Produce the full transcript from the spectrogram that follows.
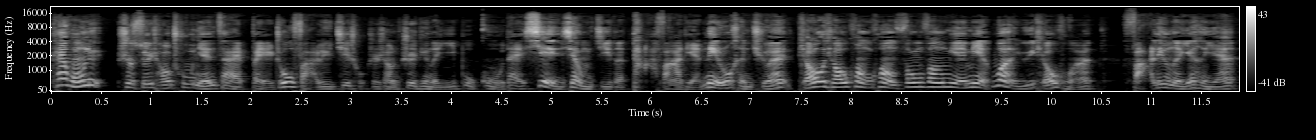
开皇律是隋朝初年在北周法律基础之上制定的一部古代现象级的大法典，内容很全，条条框框、方方面面，万余条款，法令呢也很严。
